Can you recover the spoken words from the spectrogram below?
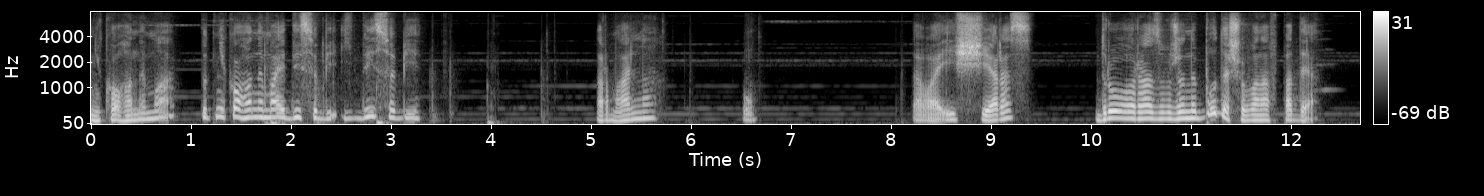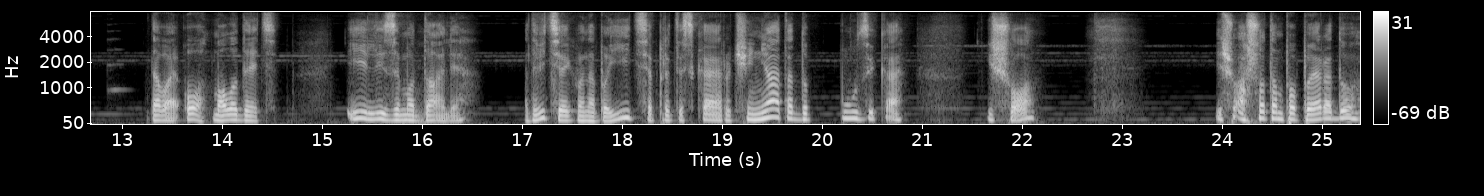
Нікого нема. Тут нікого нема, йди собі, йди собі. Нормально. О. Давай іще раз. Другого разу вже не буде, що вона впаде. Давай, о, молодець. І ліземо далі. А дивіться, як вона боїться, притискає рученята до пузика. І що? І що? А що там попереду?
